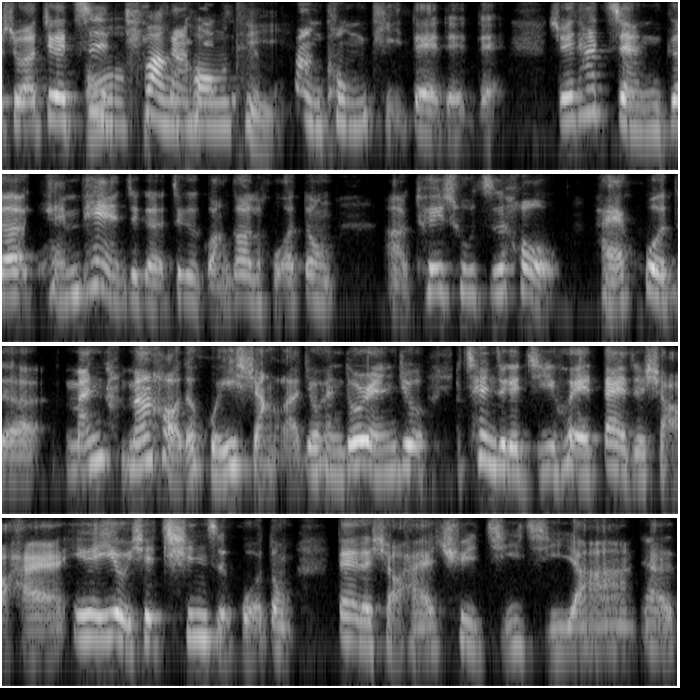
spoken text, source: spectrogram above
就说这个字体放空体，放空体，对对对。所以它整个 campaign 这个这个广告的活动啊推出之后，还获得蛮蛮好的回响了，就很多人就趁这个机会带着小孩，因为也有一些亲子活动，带着小孩去集集啊、呃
